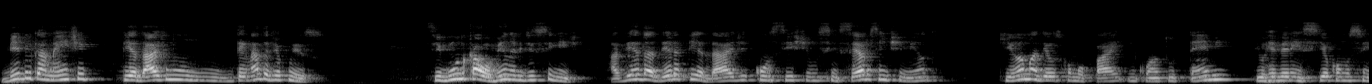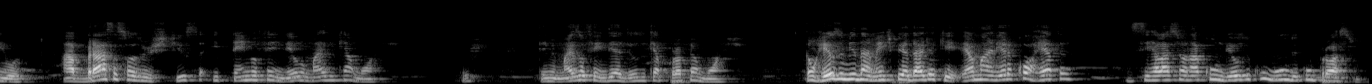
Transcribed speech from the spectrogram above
Biblicamente, piedade não, não tem nada a ver com isso. Segundo Calvino, ele diz o seguinte: a verdadeira piedade consiste em um sincero sentimento que ama a Deus como Pai, enquanto o teme e o reverencia como Senhor. Abraça sua justiça e teme ofendê-lo mais do que a morte. Puxa, teme mais ofender a Deus do que a própria morte. Então, resumidamente, piedade é o quê? É a maneira correta de se relacionar com Deus e com o mundo e com o próximo.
